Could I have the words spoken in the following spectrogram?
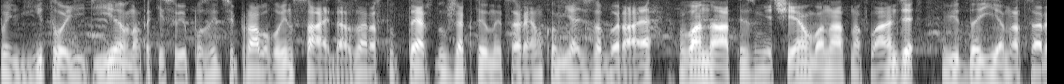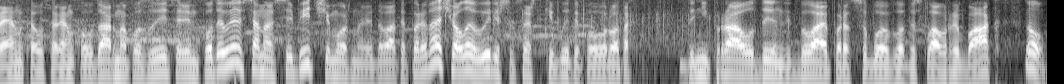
Беніто і діяв на такій собі позиції правого інсайда. Зараз тут теж дуже активний Царенко. М'яч забирає. Ванат із м'ячем. Ванат на фланзі віддає на Царенка. У Царенка ударна позиція. Він подивився на всі біч, чи можна віддавати передачу, але вирішив все ж таки бити по воротах. Дніпра 1 відбиває перед собою Владислав Рибак. Ну,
